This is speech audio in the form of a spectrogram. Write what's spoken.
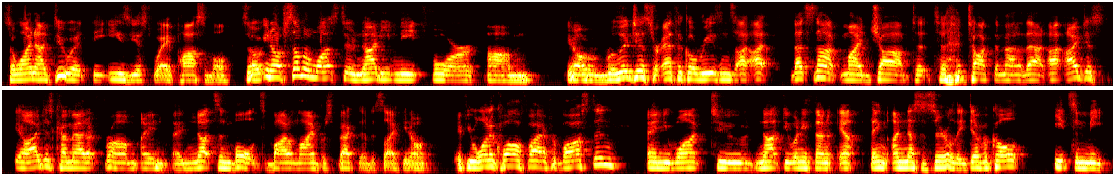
So why not do it the easiest way possible? So you know, if someone wants to not eat meat for um, you know religious or ethical reasons, I, I that's not my job to to talk them out of that. I, I just you know, I just come at it from a, a nuts and bolts bottom line perspective. It's like, you know, if you want to qualify for Boston and you want to not do anything thing unnecessarily difficult, eat some meat.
